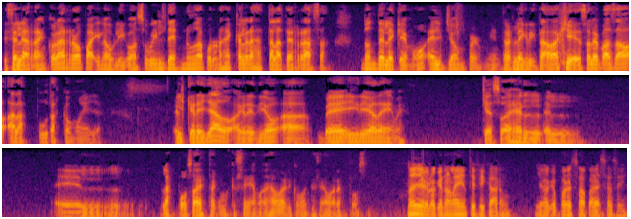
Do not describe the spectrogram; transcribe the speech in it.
Dice, le arrancó la ropa y la obligó a subir desnuda por unas escaleras hasta la terraza, donde le quemó el jumper, mientras le gritaba que eso le pasaba a las putas como ella. El querellado agredió a BYDM, que eso es el, el la esposa esta, ¿cómo es que se llama? Déjame ver cómo es que se llama la esposa. No, yo creo que no la identificaron. Yo creo que por eso aparece así.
